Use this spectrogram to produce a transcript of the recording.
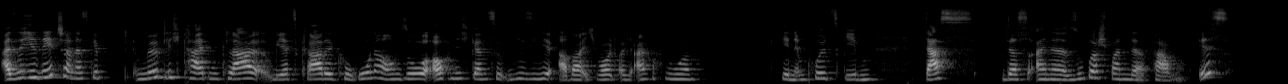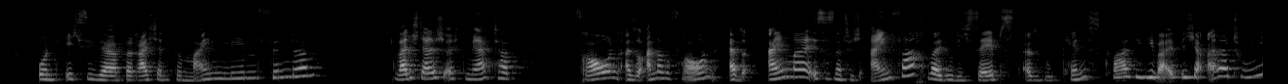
Also ihr seht schon, es gibt Möglichkeiten, klar, jetzt gerade Corona und so auch nicht ganz so easy, aber ich wollte euch einfach nur den Impuls geben, dass das eine super spannende Erfahrung ist und ich sie sehr bereichernd für mein Leben finde, weil ich dadurch euch gemerkt habe, Frauen, also andere Frauen, also einmal ist es natürlich einfach, weil du dich selbst, also du kennst quasi die weibliche Anatomie.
